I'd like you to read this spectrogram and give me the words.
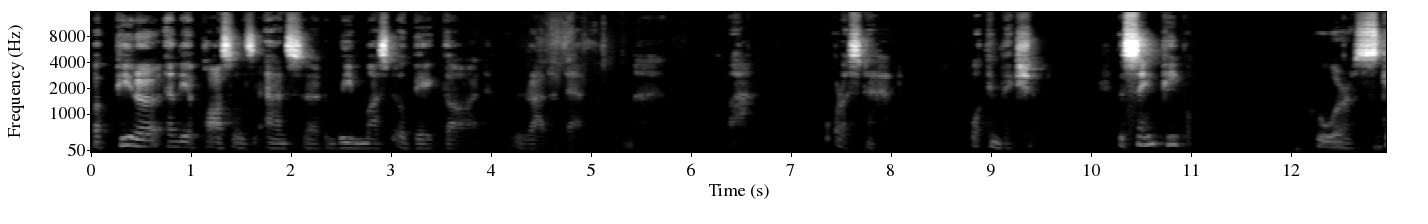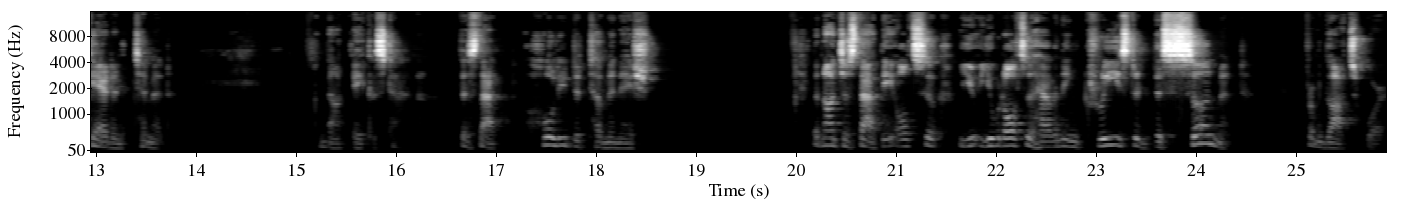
But Peter and the apostles answered, We must obey God rather than man. Ah, what a stand. What conviction. The same people who were scared and timid not make a stand. There's that holy determination but not just that, they also you, you would also have an increased discernment from God's word.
